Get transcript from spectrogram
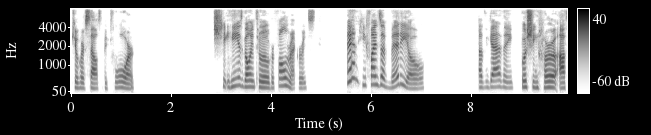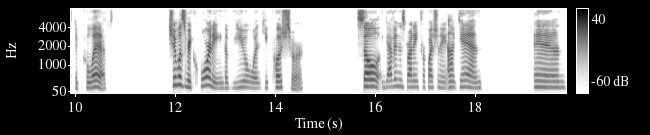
kill herself before. She, he is going through her phone records and he finds a video of Gavin pushing her off the cliff she was recording the view when he pushed her. So Gavin is running for questioning again. And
